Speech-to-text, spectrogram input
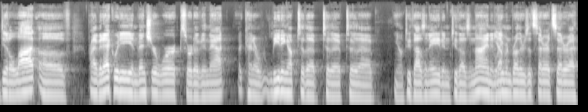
did a lot of private equity and venture work, sort of in that kind of leading up to the to the to the you know 2008 and 2009 and Yep. Lehman Brothers, et cetera, et cetera.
